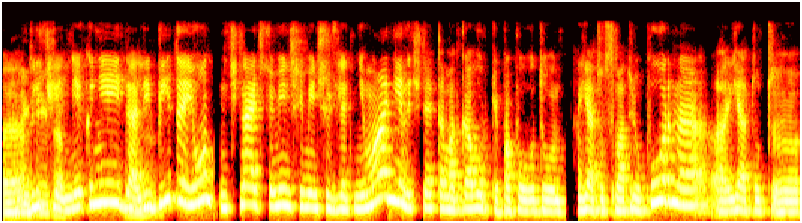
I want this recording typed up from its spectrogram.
э, влечение к ней, да, mm-hmm. либидо, и он начинает все меньше и меньше уделять внимания, начинает там отговорки по поводу «я тут смотрю порно», «я тут э,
